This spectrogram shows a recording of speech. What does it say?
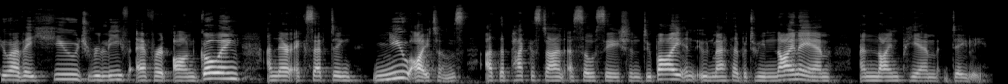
who have a huge relief effort ongoing, and they're accepting new items at the Pakistan Association Dubai in Oud Metha between 9 a.m. and 9 p.m. daily.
